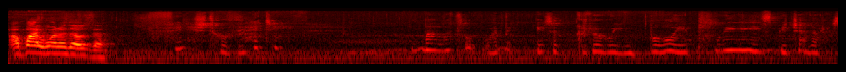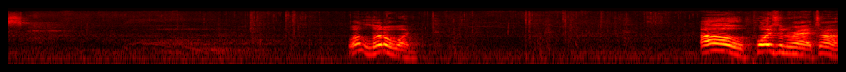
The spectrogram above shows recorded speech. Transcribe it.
I'll buy one of those though. Finished already? My little one is a growing boy. Please be generous. What little one? Oh, poison rats, huh?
